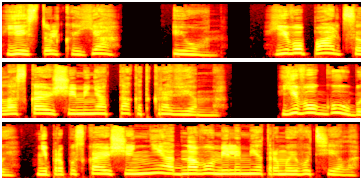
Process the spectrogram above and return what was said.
Есть только я и он. Его пальцы, ласкающие меня так откровенно. Его губы, не пропускающие ни одного миллиметра моего тела.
